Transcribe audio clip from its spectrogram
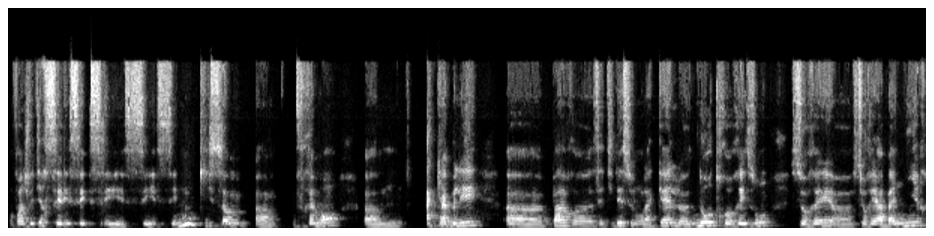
Enfin, je veux dire, c'est nous qui sommes, vraiment, accablés, par, cette idée selon laquelle, notre raison serait, heu, serait à bannir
